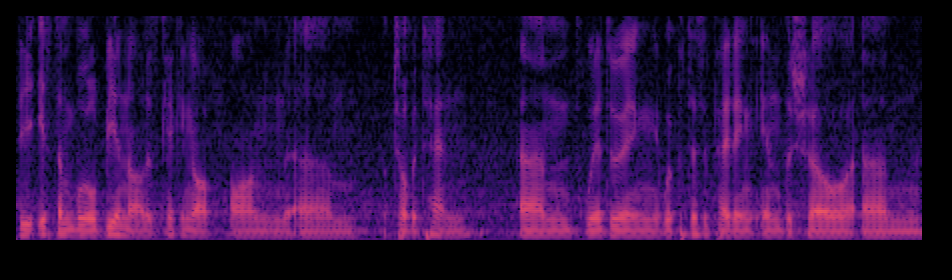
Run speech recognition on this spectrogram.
the Istanbul Biennale is kicking off on um, October 10, and we're doing we're participating in the show um,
